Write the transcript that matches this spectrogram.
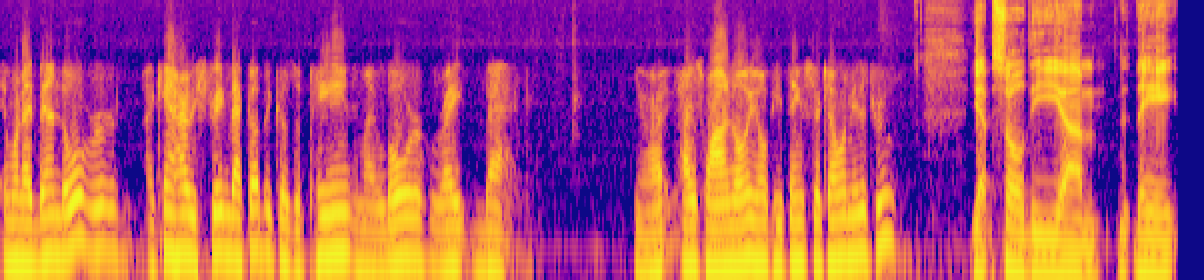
And when I bend over, I can't hardly straighten back up because of pain in my lower right back. You know, I, I just want to know, you know, if he thinks they're telling me the truth. Yep. So the um, they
